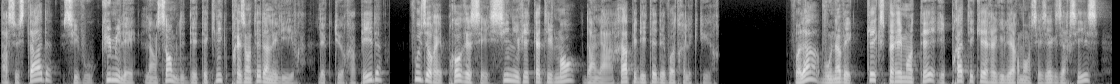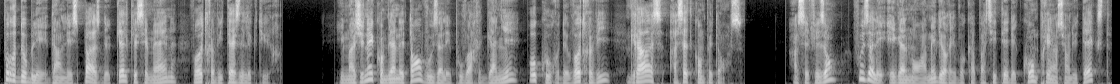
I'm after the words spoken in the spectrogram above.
À ce stade, si vous cumulez l'ensemble des techniques présentées dans les livres lecture rapide, vous aurez progressé significativement dans la rapidité de votre lecture. Voilà, vous n'avez qu'expérimenter et pratiquer régulièrement ces exercices pour doubler dans l'espace de quelques semaines votre vitesse de lecture. Imaginez combien de temps vous allez pouvoir gagner au cours de votre vie grâce à cette compétence. En ce faisant, vous allez également améliorer vos capacités de compréhension du texte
